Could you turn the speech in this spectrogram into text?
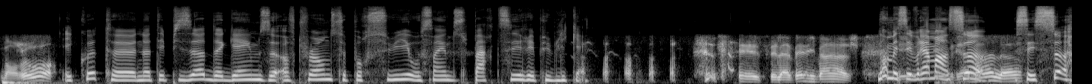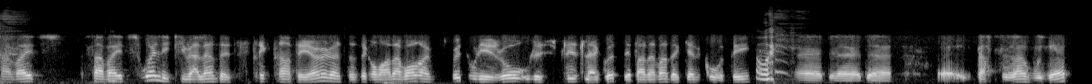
Bonjour. Écoute, euh, notre épisode de Games of Thrones se poursuit au sein du Parti républicain. c'est la belle image. Non, mais c'est vraiment ça. C'est ça. Ça va être ça va être soit l'équivalent de District 31, c'est-à-dire qu'on va en avoir un petit peu tous les jours, ou le supplice de la goutte, dépendamment de quel côté euh, de, de euh, partisan vous êtes.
